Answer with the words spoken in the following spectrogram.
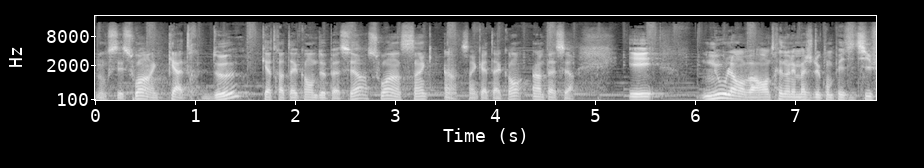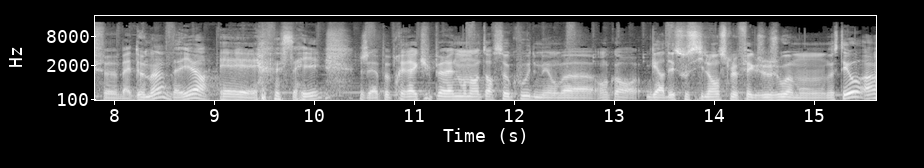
Donc c'est soit un 4-2, 4 attaquants, 2 passeurs, soit un 5-1, 5 attaquants, 1 passeur. Et nous, là, on va rentrer dans les matchs de compétitif euh, bah, demain, d'ailleurs. Et ça y est, j'ai à peu près récupéré de mon entorse au coude, mais on va encore garder sous silence le fait que je joue à mon ostéo. Hein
